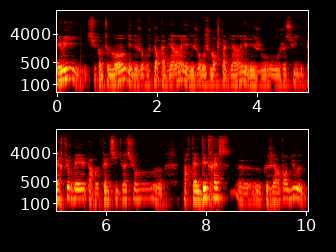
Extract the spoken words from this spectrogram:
et oui, je suis comme tout le monde. Il y a des jours où je dors pas bien, il y a des jours où je mange pas bien, il y a des jours où je suis perturbé par telle situation, euh, par telle détresse euh, que j'ai entendue, euh,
